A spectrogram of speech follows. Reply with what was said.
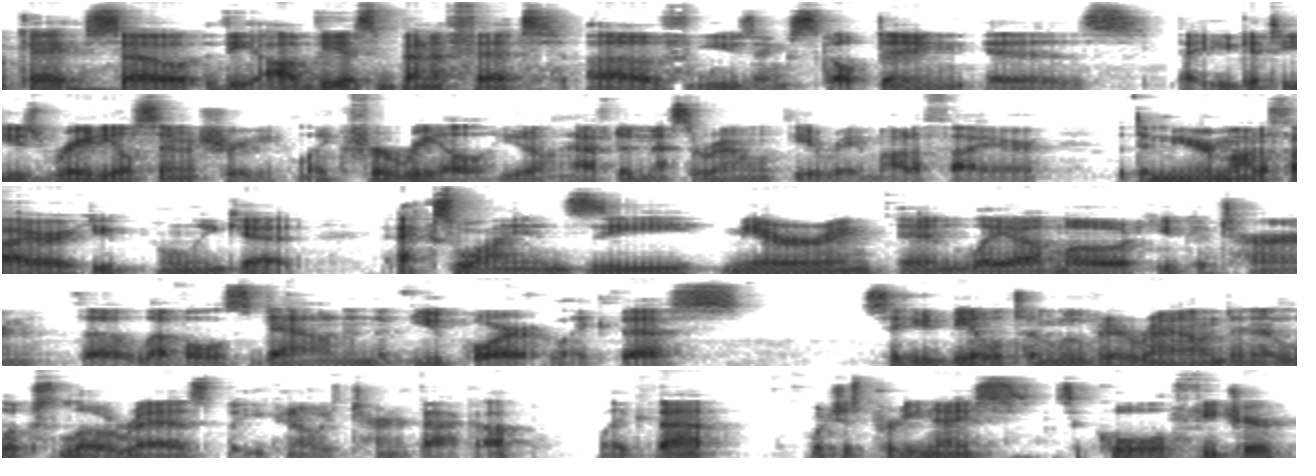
Okay, so the obvious benefit of using sculpting is that you get to use radial symmetry, like for real. You don't have to mess around with the array modifier. With the mirror modifier, you only get X, Y, and Z mirroring. In layout mode, you could turn the levels down in the viewport like this. So you'd be able to move it around and it looks low res, but you can always turn it back up like that. which is pretty nice. It's a cool feature.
